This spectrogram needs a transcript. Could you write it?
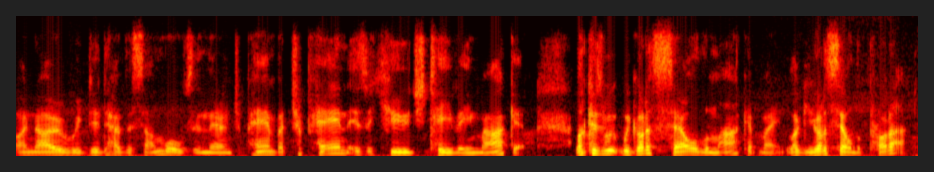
I know we did have the Sunwolves in there in Japan, but Japan is a huge TV market. Like, because we we got to sell the market, mate. Like, you got to sell the product.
